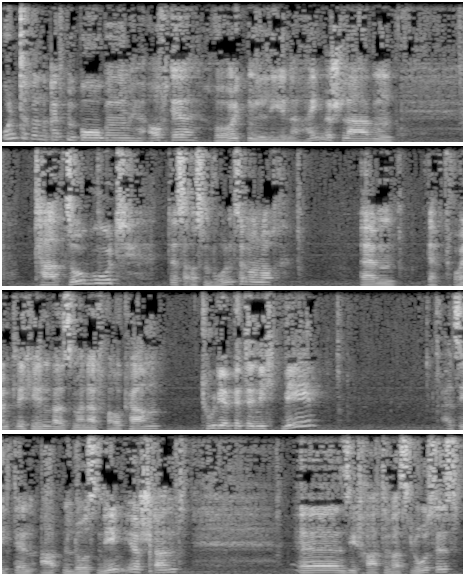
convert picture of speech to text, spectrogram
unteren Rippenbogen auf der Rückenlehne eingeschlagen. Tat so gut, dass aus dem Wohnzimmer noch ähm, der freundliche Hinweis meiner Frau kam, tu dir bitte nicht weh, als ich denn atemlos neben ihr stand. Äh, sie fragte, was los ist.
